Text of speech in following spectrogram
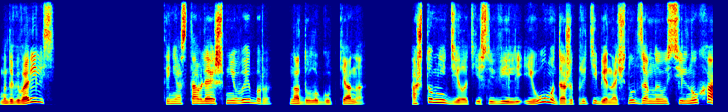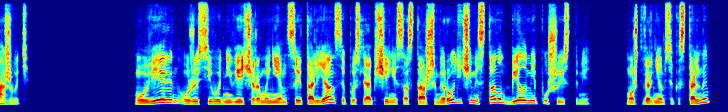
Мы договорились? Ты не оставляешь мне выбора, надула губки она. А что мне делать, если Вилли и Ума даже при тебе начнут за мной усиленно ухаживать? Уверен, уже сегодня вечером и немцы, и итальянцы после общения со старшими родичами станут белыми и пушистыми. Может, вернемся к остальным?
